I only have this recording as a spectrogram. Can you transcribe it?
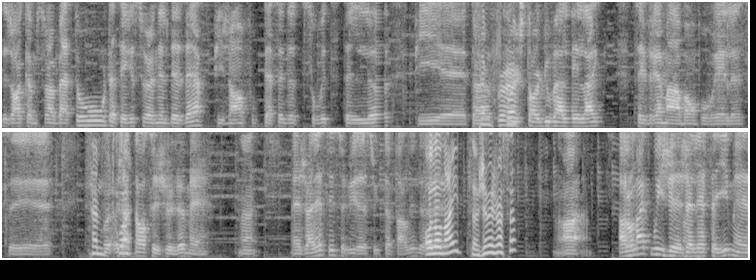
C'est genre comme sur un bateau, t'atterris sur une île déserte, puis genre, faut que t'essaies de te sauver de cette île-là. Puis euh, t'as un peu un Stardew Valley-like. C'est vraiment bon pour vrai, là. C'est. euh, Ça me dit Ouais, J'adore ces jeux-là, mais. Ouais. Mais je vais aller essayer celui, euh, celui que t'as parlé. Là. Hollow Knight, t'as jamais joué à ça? Ouais. Hollow Knight, oui, je l'ai essayé, mais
